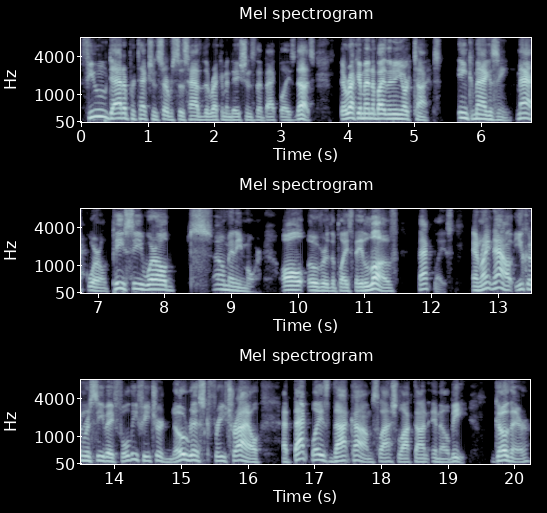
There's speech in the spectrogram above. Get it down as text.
Few data protection services have the recommendations that Backblaze does. They're recommended by the New York Times, Inc. Magazine, Macworld, PC World, so many more, all over the place. They love Backblaze. And right now, you can receive a fully featured, no risk free trial at backblaze.com slash locked MLB. Go there,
